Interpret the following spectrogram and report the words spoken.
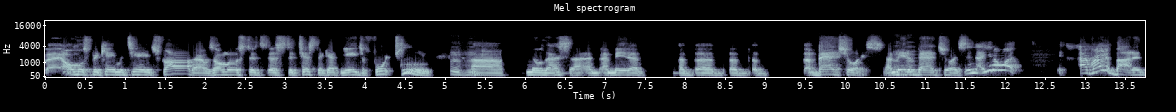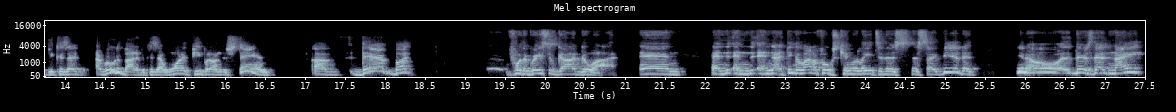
I almost became a teenage father. I was almost a, a statistic at the age of 14, mm-hmm. uh, no less. I, I made a a, a, a, a, bad choice. I made mm-hmm. a bad choice. And you know what? I write about it because I, I wrote about it because I wanted people to understand uh, there, but for the grace of God go I. And and and and I think a lot of folks can relate to this this idea that you know there's that night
